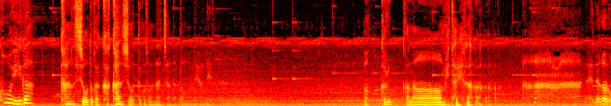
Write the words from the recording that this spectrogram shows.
行為が干渉とか過干渉ってことになっちゃうんだと思うんだよね。わかるかな？みたいな。だから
